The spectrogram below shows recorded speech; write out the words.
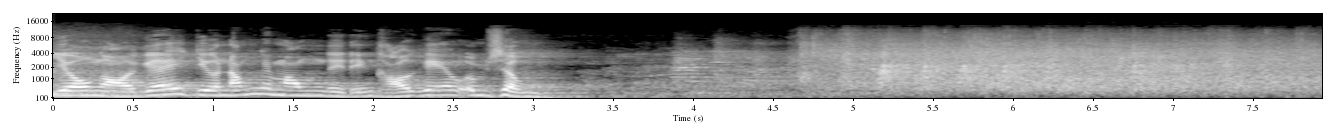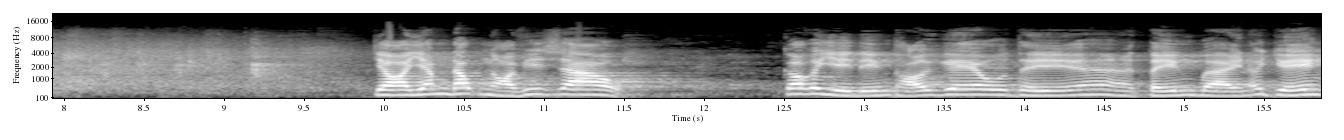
Vô ngồi ghế chưa nóng cái mông thì điện thoại gheo um sùm. Cho giám đốc ngồi phía sau. Có cái gì điện thoại gheo thì tiện bề nói chuyện.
